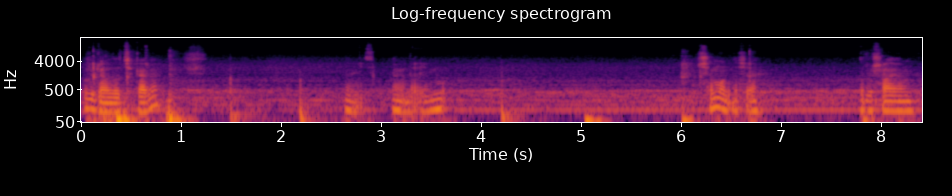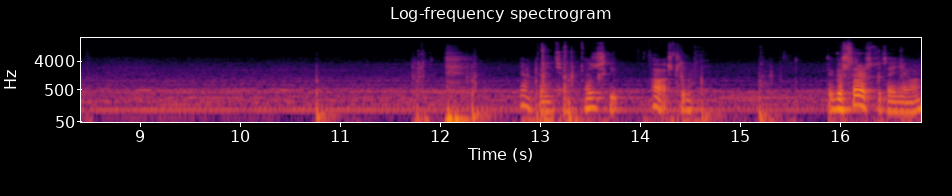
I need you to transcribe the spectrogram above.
To wygląda ciekawie. No nic, dalej. Mu- Czemu one się ruszają? Nie mam pojęcia. Nożyczki. O, szczur. Tego szczura tutaj nie ma.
